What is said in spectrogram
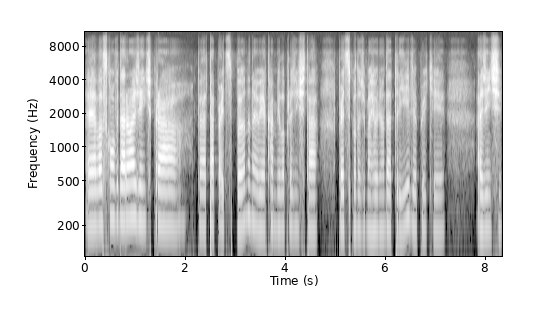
elas convidaram a gente para para estar tá participando, né, eu e a Camila para a gente estar tá participando de uma reunião da trilha, porque a gente,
